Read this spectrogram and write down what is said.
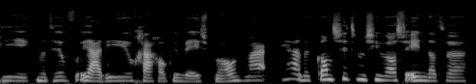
die ik met heel veel, ja, die heel graag ook in Wees woont. Maar ja, de kans zit er misschien wel eens in dat we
